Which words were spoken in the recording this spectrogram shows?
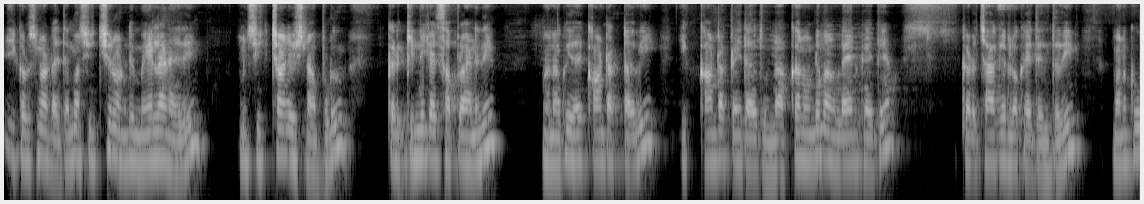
ఇక్కడ చూసినట్టయితే మన స్విచ్ నుండి మెయిన్ లైన్ అనేది స్విచ్ ఆన్ చేసినప్పుడు ఇక్కడ కిందికి అయితే సప్లై అనేది మనకు ఇదే కాంటాక్ట్ అవి ఈ కాంటాక్ట్ అయితే అవుతుంది. అక్కడ నుండి మన లైన్కి అయితే ఇక్కడ చాకెట్లోకి అయితే వెళ్తుంది. మనకు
